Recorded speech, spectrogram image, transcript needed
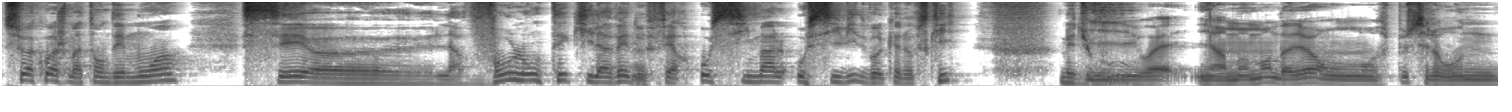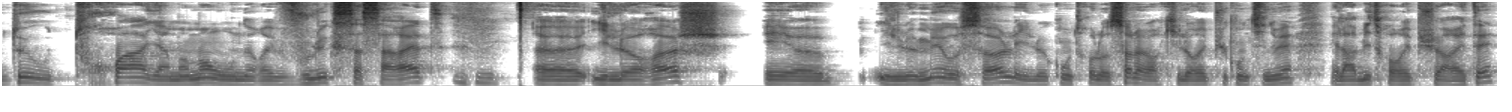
Ce à quoi je m'attendais moins, c'est euh, la volonté qu'il avait de Ouais. faire aussi mal, aussi vite Volkanovski. Mais du Il, coup, ouais, il y a un moment d'ailleurs, on, je sais plus c'est le round 2 ou 3, il y a un moment où on aurait voulu que ça s'arrête. Mhm. Euh, il le rush et euh, il le met au sol, il le contrôle au sol alors qu'il aurait pu continuer et l'arbitre aurait pu arrêter.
